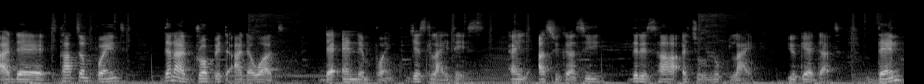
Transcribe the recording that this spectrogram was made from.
at the starting point then i drop it at the what? The ending point just like this. And as you can see this is how it will look like. You get that. Then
